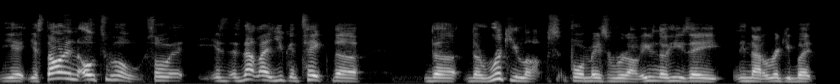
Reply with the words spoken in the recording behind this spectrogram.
yeah you're starting the 0-2 hole. So it, it's, it's, not like you can take the the the rookie lumps for Mason Rudolph, even though he's a he's not a rookie, but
